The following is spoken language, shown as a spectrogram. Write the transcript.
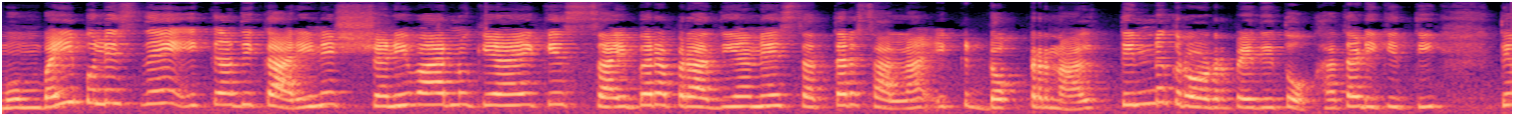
ਮੁੰਬਈ ਪੁਲਿਸ ਦੇ ਇੱਕ ਅਧਿਕਾਰੀ ਨੇ ਸ਼ਨੀਵਾਰ ਨੂੰ ਕਿਹਾ ਹੈ ਕਿ ਸਾਈਬਰ ਅਪਰਾਧੀਆਂ ਨੇ 70 ਸਾਲਾਂ ਇੱਕ ਡਾਕਟਰ ਨਾਲ 3 ਕਰੋੜ ਰੁਪਏ ਦੀ ਧੋਖਾਧੜੀ ਕੀਤੀ ਤੇ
